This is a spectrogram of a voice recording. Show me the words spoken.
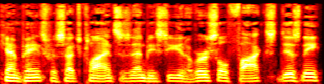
campaigns for such clients as NBC Universal, Fox, Disney,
